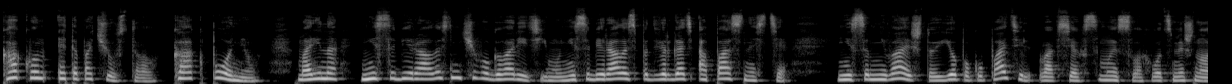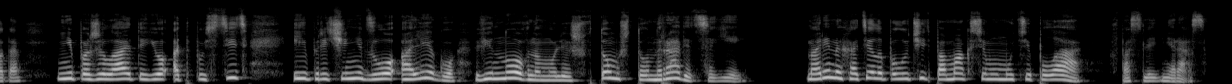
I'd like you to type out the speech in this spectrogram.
Как он это почувствовал? Как понял? Марина не собиралась ничего говорить ему, не собиралась подвергать опасности – не сомневаясь, что ее покупатель во всех смыслах, вот смешно-то, не пожелает ее отпустить и причинит зло Олегу, виновному лишь в том, что нравится ей. Марина хотела получить по максимуму тепла в последний раз,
